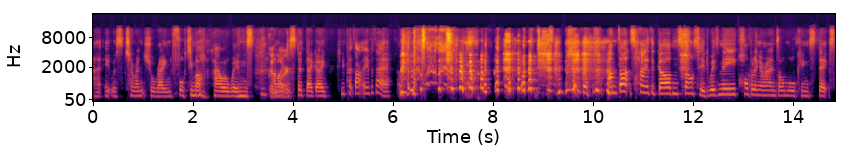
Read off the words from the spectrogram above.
Uh, it was torrential rain, 40 mile an hour winds. Good and Lord. I just stood there going, Can you put that over there? and that's how the garden started with me hobbling around on walking sticks,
